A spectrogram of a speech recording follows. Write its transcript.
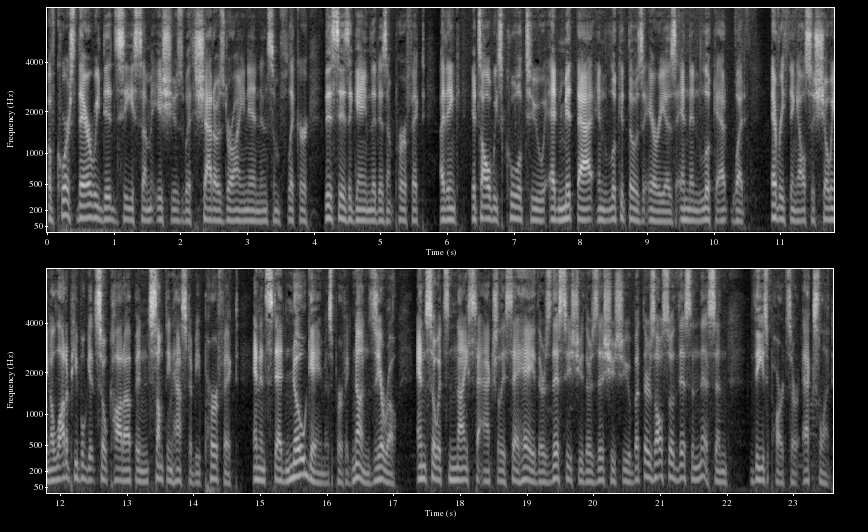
Of course, there we did see some issues with shadows drawing in and some flicker. This is a game that isn't perfect. I think it's always cool to admit that and look at those areas and then look at what everything else is showing. A lot of people get so caught up in something has to be perfect, and instead, no game is perfect. None, zero. And so it's nice to actually say, hey, there's this issue, there's this issue, but there's also this and this, and these parts are excellent.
